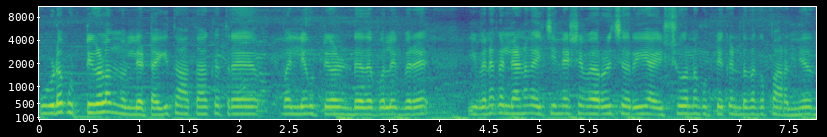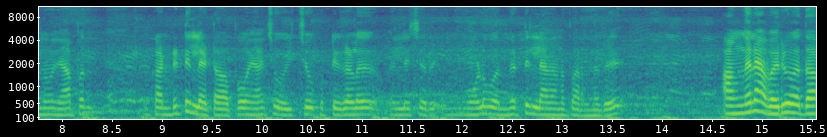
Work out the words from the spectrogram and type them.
കൂടെ കുട്ടികളൊന്നുമില്ല കേട്ടോ ഈ താത്താക്ക് എത്ര വലിയ കുട്ടികളുണ്ട്. അതേപോലെ ഇവർ ഇവനെ കല്യാണം കഴിച്ചതിന് ശേഷം വേറൊരു ചെറിയ ഐഷു പറഞ്ഞ കുട്ടിയൊക്കെ ഉണ്ടെന്നൊക്കെ പറഞ്ഞിരുന്നു. ഞാൻ അപ്പം കണ്ടിട്ടില്ല കേട്ടോ അപ്പോൾ ഞാൻ ചോദിച്ചു കുട്ടികൾ വലിയ ചെറിയ മോൾ വന്നിട്ടില്ല എന്നാണ് പറഞ്ഞത്. അങ്ങനെ അവരും അതാ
